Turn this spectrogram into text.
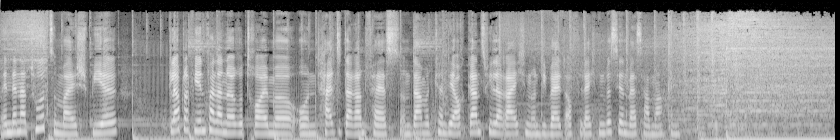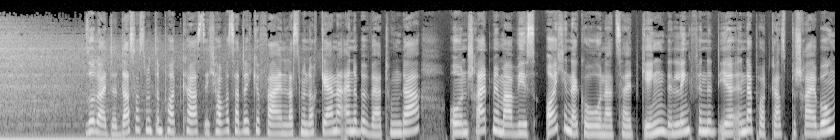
in der Natur Natur zum Beispiel. Glaubt auf jeden Fall an eure Träume und haltet daran fest. Und damit könnt ihr auch ganz viel erreichen und die Welt auch vielleicht ein bisschen besser machen. So Leute, das war's mit dem Podcast. Ich hoffe, es hat euch gefallen. Lasst mir doch gerne eine Bewertung da und schreibt mir mal, wie es euch in der Corona-Zeit ging. Den Link findet ihr in der Podcast-Beschreibung.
